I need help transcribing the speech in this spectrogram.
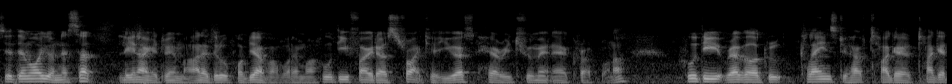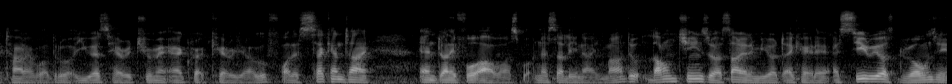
စစ်တပ်မော်ကြီးကို24နာရီအတွင်းမှာတဲ့သူတို့ဖော်ပြပါပေါ်တယ်မှာ Houthi fighter strike US Harry Truman aircraft ပေါ့နော် Houthi rebel group claims to have target target ထားတာပေါ့သူတို့ US Harry Truman aircraft carrier ကို for the second time in 24 hours ပေါ့24နာရီမှာသူ launching ဆိုတာစရတယ်ပြီးတော့တိုက်ခိုက်တယ် a serious drones တွေ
